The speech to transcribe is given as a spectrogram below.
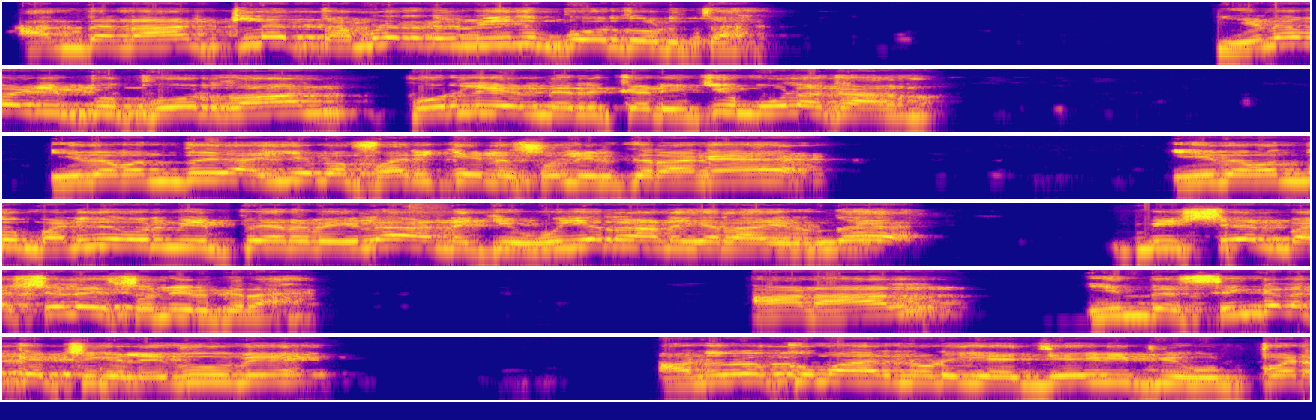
அந்த நாட்டுல தமிழர்கள் மீது போர் தொடுத்தார். இனவழிப்பு போர் தான் பொருளியல் நெருக்கடிக்கு மூல காரணம். இத வந்து ஐஎம்எஃப் அறிக்கையில சொல்லி இருக்கிறாங்க இத வந்து மனித உரிமை பேரவையில அன்னைக்கு உயர் ஆணையராக இருந்த மிஷேல் பஷலே சொல்லியிருக்கிறார். ஆனால் இந்த சிங்கள கட்சிகள் எதுவுமே அனுரகுமாரனுடைய ஜேவிபி உட்பட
